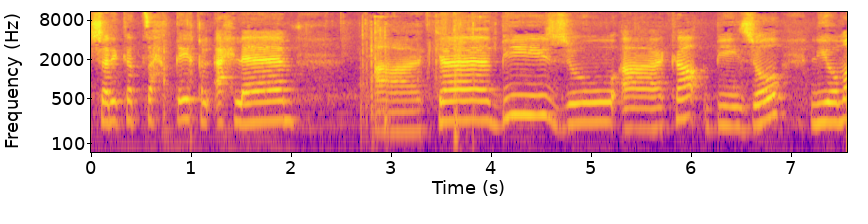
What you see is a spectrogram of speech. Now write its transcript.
شركة تحقيق الأحلام. آكا بيجو آكا بيجو. اليوم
